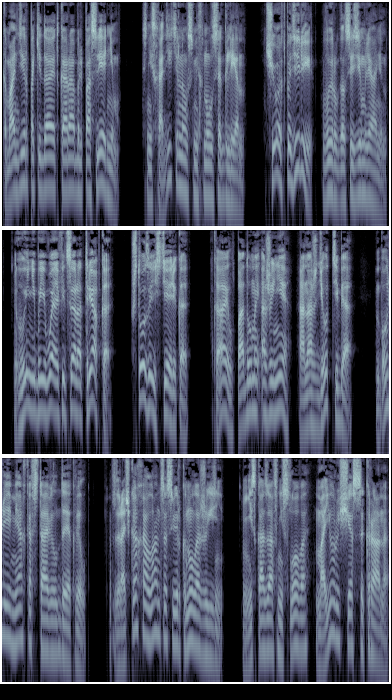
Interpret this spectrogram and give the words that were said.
«Командир покидает корабль последним», — снисходительно усмехнулся Глен. «Черт подери!» — выругался землянин. «Вы не боевой офицер, а тряпка! Что за истерика?» «Кайл, подумай о жене, она ждет тебя», — более мягко вставил Деквилл. В зрачках Аланца сверкнула жизнь. Не сказав ни слова, майор исчез с экрана.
